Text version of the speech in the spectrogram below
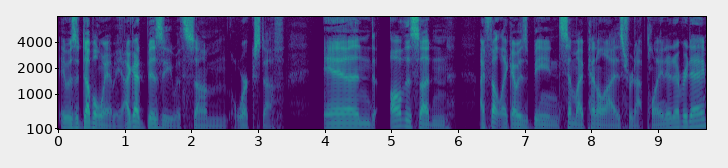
It was a double whammy. I got busy with some work stuff. And all of a sudden, I felt like I was being semi penalized for not playing it every day.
